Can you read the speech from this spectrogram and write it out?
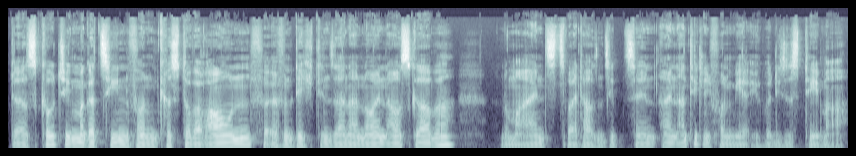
Das Coaching-Magazin von Christopher Raun veröffentlicht in seiner neuen Ausgabe, Nummer 1 2017, einen Artikel von mir über dieses Thema.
